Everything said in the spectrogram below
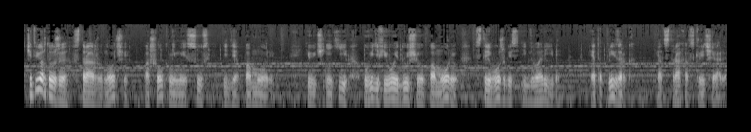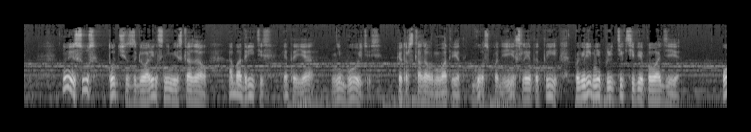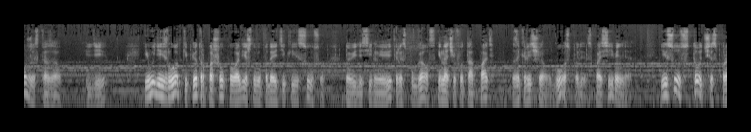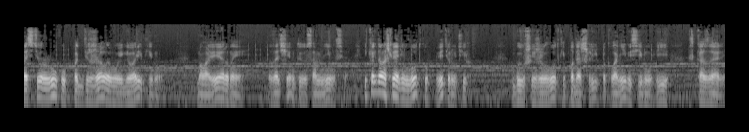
В четвертую же стражу ночи пошел к ним Иисус, идя по морю. И ученики, увидев его идущего по морю, встревожились и говорили, «Это призрак!» И от страха вскричали. Но Иисус тотчас заговорил с ними и сказал, «Ободритесь, это я, не бойтесь». Петр сказал ему в ответ, «Господи, если это ты, повели мне прийти к тебе по воде». Он же сказал, «Иди». И, выйдя из лодки, Петр пошел по воде, чтобы подойти к Иисусу, но, видя сильный ветер, испугался и, начав утопать, закричал, «Господи, спаси меня!» Иисус тотчас простер руку, поддержал его и говорит ему, «Маловерный, зачем ты усомнился?» И когда вошли они в лодку, ветер утих. Бывшие же в лодке подошли, поклонились ему и сказали,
